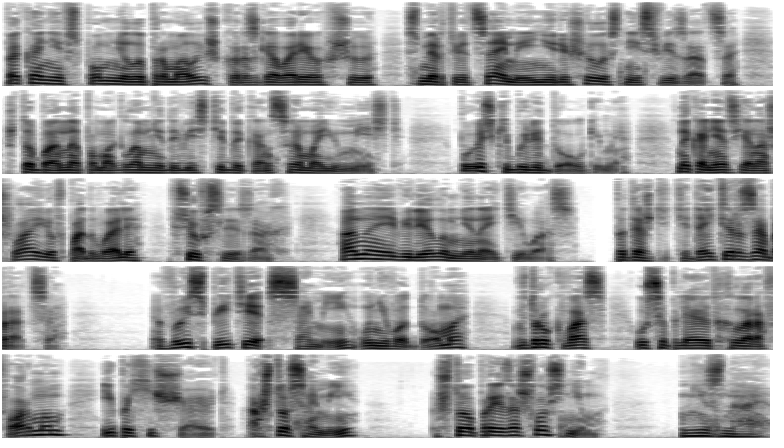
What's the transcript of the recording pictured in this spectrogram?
пока не вспомнила про малышку, разговаривавшую с мертвецами, и не решила с ней связаться, чтобы она помогла мне довести до конца мою месть. Поиски были долгими. Наконец я нашла ее в подвале, всю в слезах. Она и велела мне найти вас. Подождите, дайте разобраться. Вы спите сами у него дома, вдруг вас усыпляют хлороформом и похищают. А что сами? Что произошло с ним? Не знаю.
